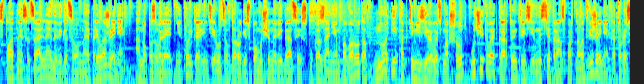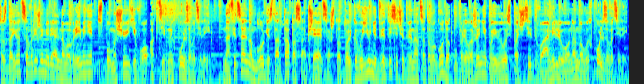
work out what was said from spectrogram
бесплатное социальное навигационное приложение. Оно позволяет не только ориентироваться в дороге с помощью навигации с указанием поворотов, но и оптимизировать маршрут, учитывая карту интенсивности транспортного движения, которая создается в режиме реального времени с помощью его активных пользователей. На официальном блоге стартапа сообщается, что только в июне 2012 года у приложения появилось почти 2 миллиона новых пользователей,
